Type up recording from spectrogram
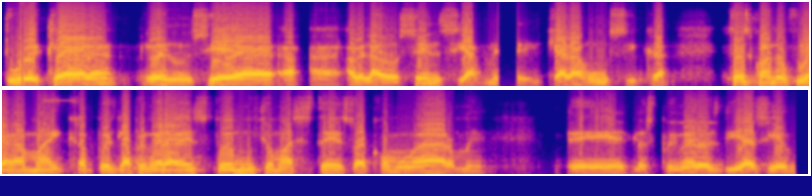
Tuve clara, renuncié a, a, la docencia, me dediqué a la música. Entonces cuando fui a Jamaica, pues la primera vez fue mucho más teso acomodarme. Eh, los primeros días siempre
